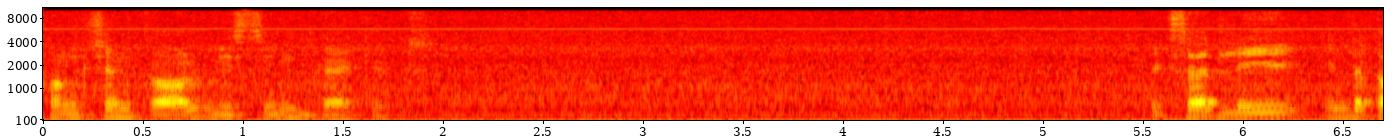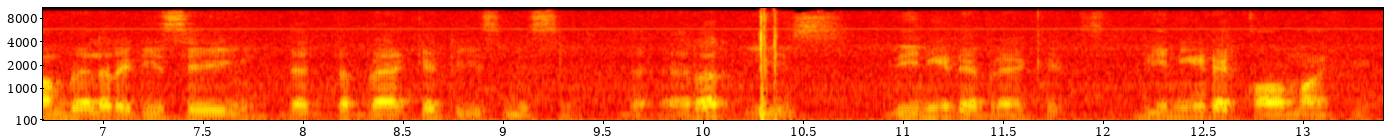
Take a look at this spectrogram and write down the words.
Function call missing bracket exactly in the compiler it is saying that the bracket is missing. The error is we need a bracket we need a comma here.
